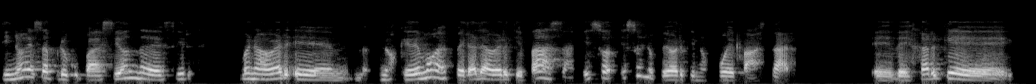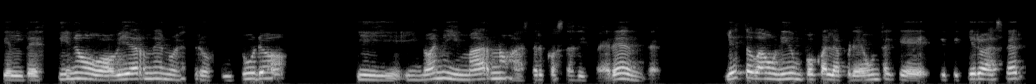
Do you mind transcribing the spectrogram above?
sino esa preocupación de decir, bueno, a ver, eh, nos quedemos a esperar a ver qué pasa. Eso, eso es lo peor que nos puede pasar. Eh, dejar que, el destino gobierne nuestro futuro y, no animarnos a hacer cosas diferentes. Y esto va unido un poco a la pregunta que, que te quiero hacer,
